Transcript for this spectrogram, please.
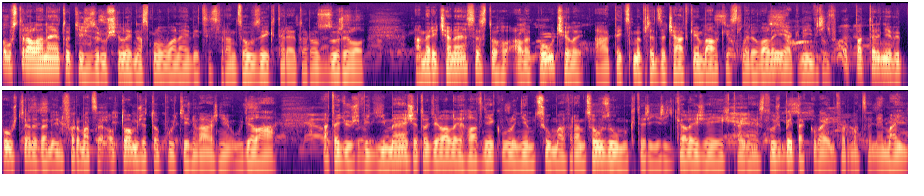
Australané totiž zrušili nasmlouvané věci s francouzi, které to rozzuřilo. Američané se z toho ale poučili a teď jsme před začátkem války sledovali, jak nejdřív opatrně vypouštěli ven informace o tom, že to Putin vážně udělá. A teď už vidíme, že to dělali hlavně kvůli Němcům a Francouzům, kteří říkali, že jejich tajné služby takové informace nemají,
